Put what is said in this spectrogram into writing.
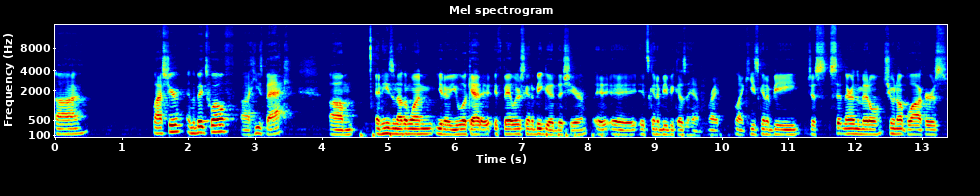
uh, last year in the Big Twelve. Uh, he's back. Um, and he's another one. You know, you look at it. If Baylor's going to be good this year, it, it, it's going to be because of him, right? Like he's going to be just sitting there in the middle, chewing up blockers.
